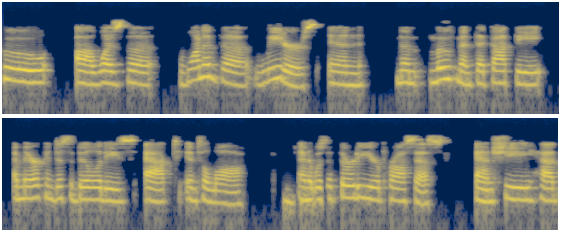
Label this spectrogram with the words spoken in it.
who, uh, was the, one of the leaders in the movement that got the American Disabilities Act into law. Mm-hmm. And it was a 30 year process. And she had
